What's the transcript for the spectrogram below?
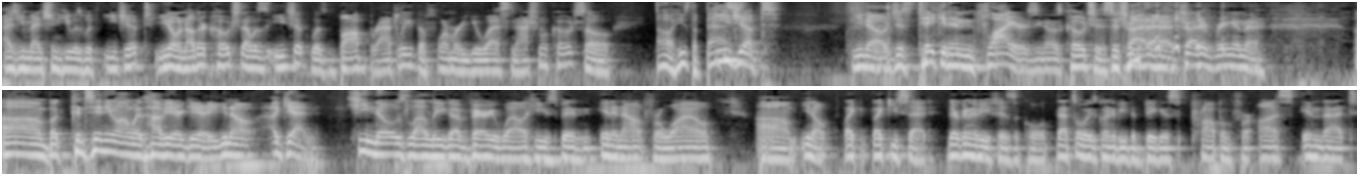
As you mentioned, he was with Egypt. You know, another coach that was Egypt was Bob Bradley, the former U.S. national coach. So, oh, he's the best. Egypt, you know, just taking in flyers, you know, as coaches to try to try to bring in the. Um, but continue on with Javier Aguirre. You know, again, he knows La Liga very well. He's been in and out for a while. Um, you know, like like you said, they're going to be physical. That's always going to be the biggest problem for us in that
